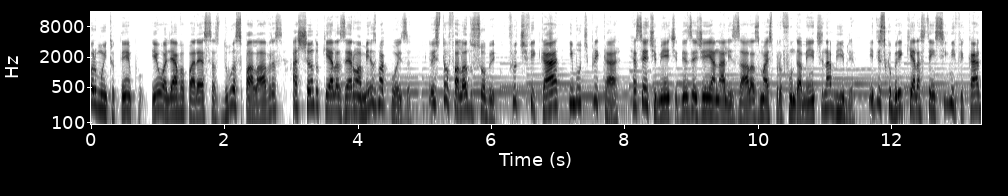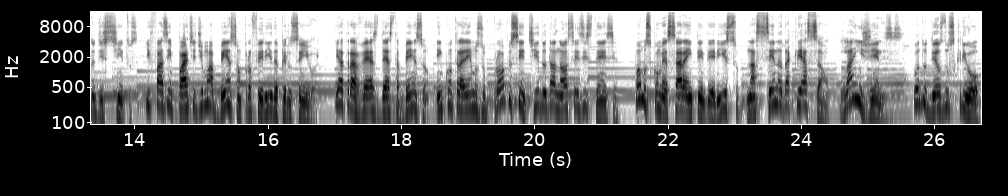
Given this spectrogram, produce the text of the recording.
Por muito tempo, eu olhava para essas duas palavras achando que elas eram a mesma coisa. Eu estou falando sobre frutificar e multiplicar. Recentemente, desejei analisá-las mais profundamente na Bíblia e descobri que elas têm significado distintos e fazem parte de uma bênção proferida pelo Senhor. E através desta bênção encontraremos o próprio sentido da nossa existência. Vamos começar a entender isso na cena da criação, lá em Gênesis, quando Deus nos criou,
